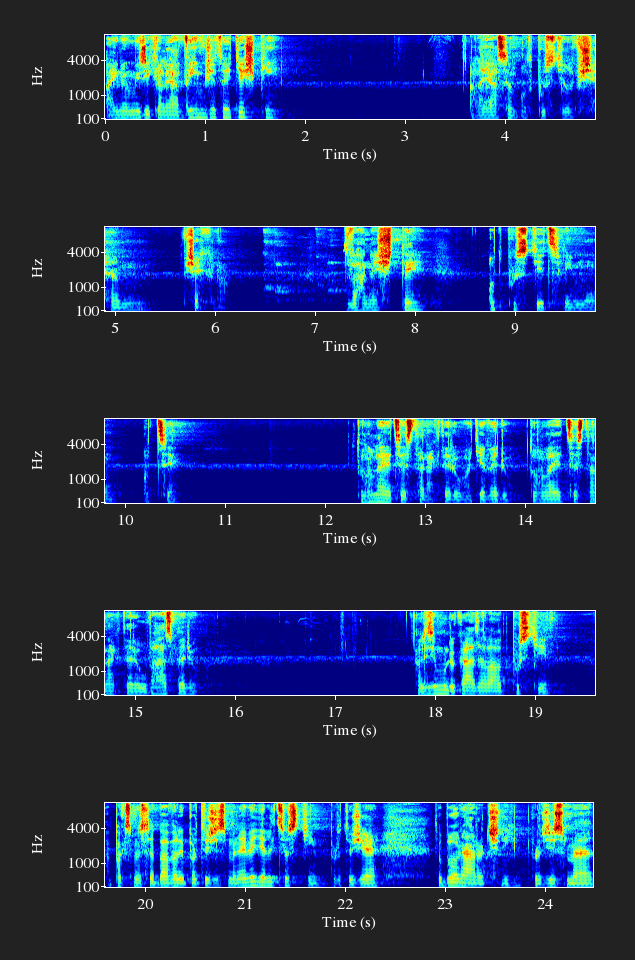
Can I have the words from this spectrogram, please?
A jenom mi říkal, já vím, že to je těžký, ale já jsem odpustil všem všechno. Zvládneš ty odpustit svýmu otci. Tohle je cesta, na kterou tě vedu. Tohle je cesta, na kterou vás vedu. A Lizi mu dokázala odpustit. A pak jsme se bavili, protože jsme nevěděli, co s tím, protože to bylo náročné, protože jsme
